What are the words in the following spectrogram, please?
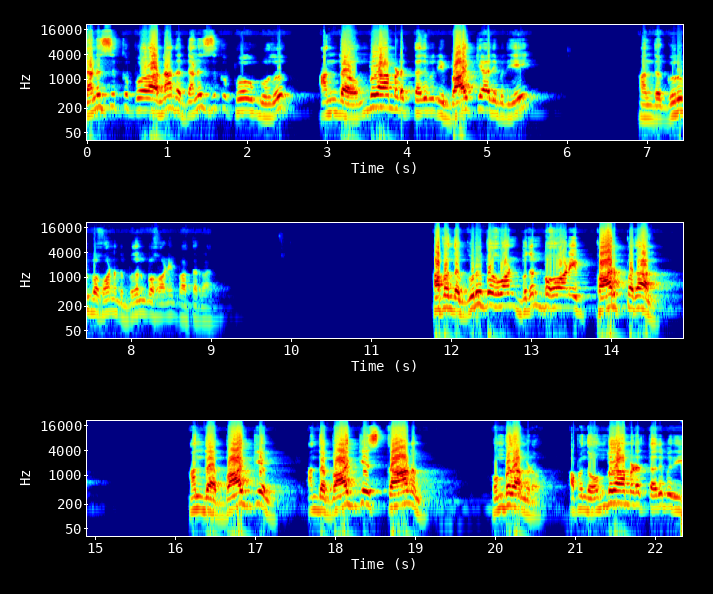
தனுசுக்கு போறாருன்னா அந்த தனுசுக்கு போகும்போது அந்த ஒன்பதாம் இட ததுபதி பாக்கியாதிபதியை அந்த குரு பகவான் அந்த புதன் பகவானையும் பார்த்துடுறாங்க அப்ப அந்த குரு பகவான் புதன் பகவானை பார்ப்பதால் அந்த பாக்கியம் அந்த பாக்கிய ஸ்தானம் ஒன்பதாம் இடம். அப்ப இந்த ஒன்பதாம் இட ததுபதி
